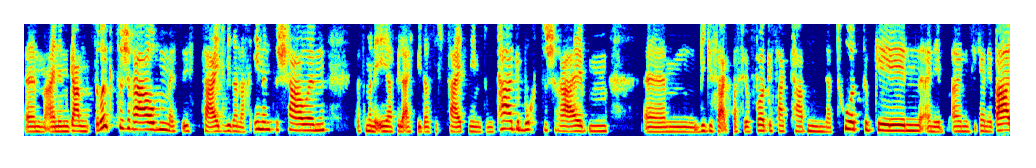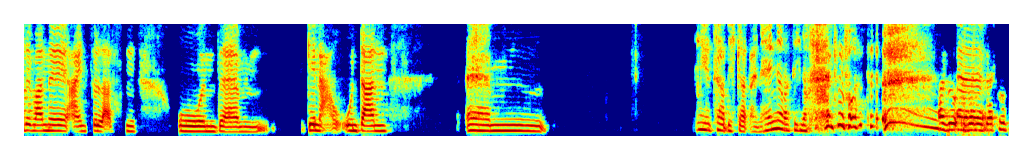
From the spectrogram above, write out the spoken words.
ähm, einen Gang zurückzuschrauben, es ist Zeit, wieder nach innen zu schauen, dass man eher vielleicht wieder sich Zeit nimmt, um Tagebuch zu schreiben, ähm, wie gesagt, was wir vorgesagt haben, in die Natur zu gehen, eine, eine, sich eine Badewanne einzulassen und ähm, genau, und dann ähm, Jetzt habe ich gerade einen Hänger, was ich noch sagen wollte. Also wenn äh, ich da kurz,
